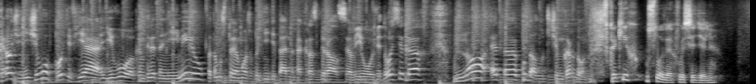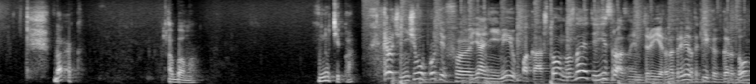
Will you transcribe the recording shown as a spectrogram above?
Короче, ничего против я его конкретно не имею, потому что я, может быть, не детально так разбирался в его видосиках, но это куда лучше, чем Гордон. В каких условиях вы сидели? Барак. Обама. Ну, типа. Короче, ничего против э, я не имею пока что, но знаете, есть разные интерьеры, например, такие как Гордон,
